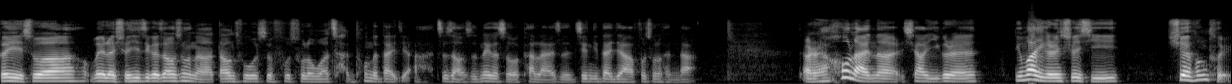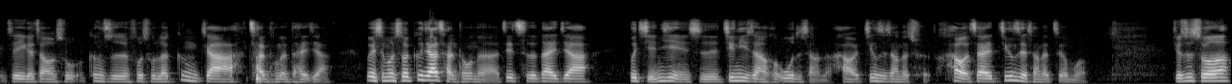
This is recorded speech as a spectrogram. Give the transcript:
可以说，为了学习这个招数呢，当初是付出了我惨痛的代价至少是那个时候看来是经济代价付出了很大。而后来呢，像一个人，另外一个人学习旋风腿这一个招数，更是付出了更加惨痛的代价。为什么说更加惨痛呢？这次的代价不仅仅是经济上和物质上的，还有精神上的存，还有在精神上的折磨。就是说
